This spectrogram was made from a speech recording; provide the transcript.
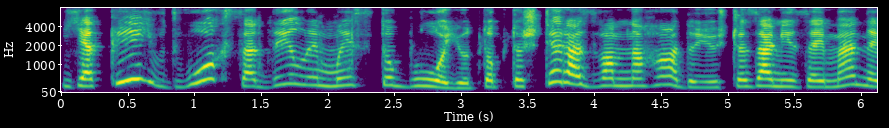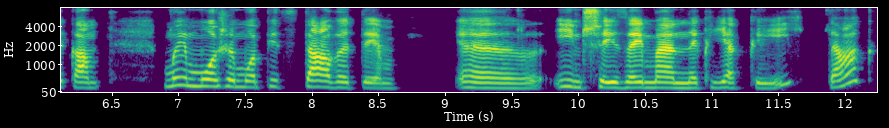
який вдвох садили ми з тобою. Тобто, ще раз вам нагадую, що замість займенника ми можемо підставити е, інший займенник який, так?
